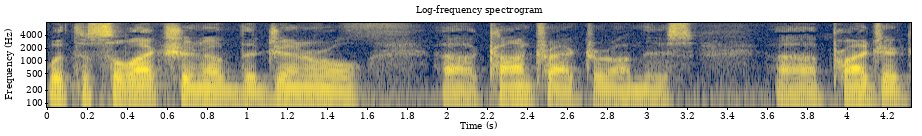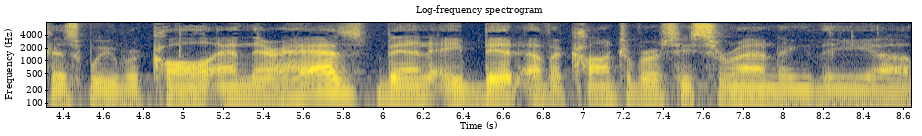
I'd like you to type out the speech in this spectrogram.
with the selection of the general uh, contractor on this uh, project, as we recall, and there has been a bit of a controversy surrounding the uh,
